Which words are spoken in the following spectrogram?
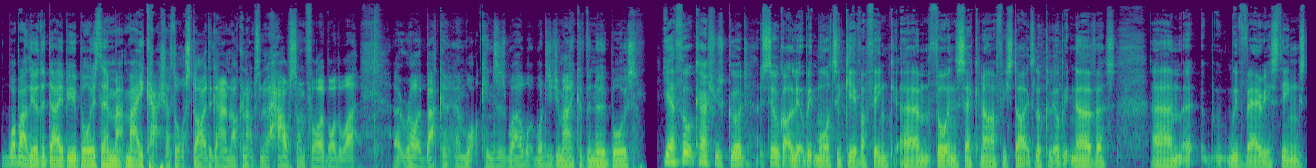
What about the other debut boys then? Matt, Matty Cash, I thought, started the game like an absolute house on fire, by the way, at right back, and, and Watkins as well. What, what did you make of the new boys? Yeah, I thought Cash was good. Still got a little bit more to give. I think. Um, thought in the second half he started to look a little bit nervous um, uh, with various things.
